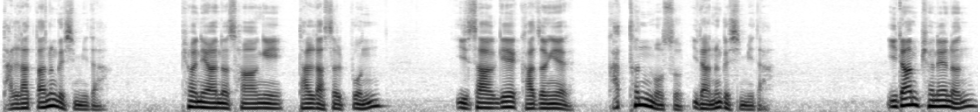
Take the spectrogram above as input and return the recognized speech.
달랐다는 것입니다. 편애하는 상황이 달랐을 뿐 이삭의 가정의 같은 모습이라는 것입니다. 이러한 편애는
